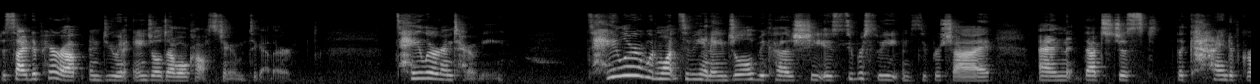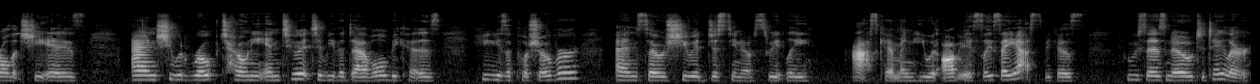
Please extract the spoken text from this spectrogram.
decide to pair up and do an angel devil costume together. Taylor and Tony. Taylor would want to be an angel because she is super sweet and super shy and that's just the kind of girl that she is and she would rope Tony into it to be the devil because he's a pushover and so she would just you know sweetly ask him and he would obviously say yes because who says no to Taylor?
